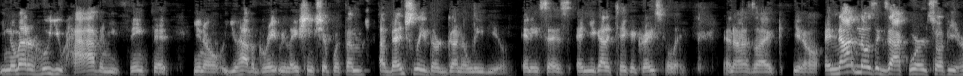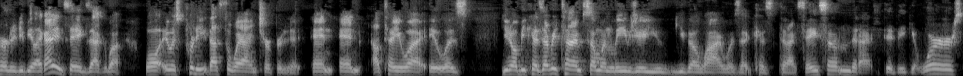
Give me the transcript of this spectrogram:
no matter who you have, and you think that you know you have a great relationship with them eventually they're going to leave you and he says and you got to take it gracefully and I was like, you know, and not in those exact words. So if he heard it, he'd be like, I didn't say exactly what. Well, it was pretty. That's the way I interpreted it. And and I'll tell you what, it was, you know, because every time someone leaves you, you you go, why was it? Because did I say something? Did I did it get worse?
